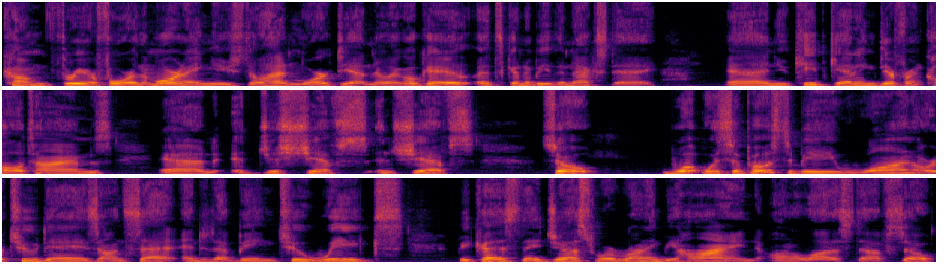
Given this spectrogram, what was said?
come three or four in the morning, you still hadn't worked yet, and they're like, okay, it's going to be the next day, and you keep getting different call times, and it just shifts and shifts. So what was supposed to be one or two days on set ended up being two weeks because they just were running behind on a lot of stuff. So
